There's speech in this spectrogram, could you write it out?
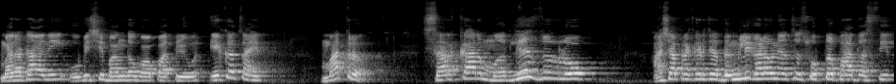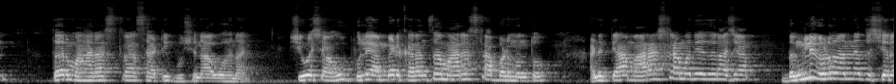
मराठा आणि ओबीसी बांधव गाव पातळीवर एकच आहेत. मात्र सरकारमधलेच जर लोक अशा प्रकारच्या दंगली घडवण्याचं स्वप्न पाहत असतील तर महाराष्ट्रासाठी भूषणावह नाही शिवशाहू फुले आंबेडकरांचा महाराष्ट्र आपण म्हणतो. आणि त्या महाराष्ट्रामध्ये जर अशा दंगली घडवून आणण्याचं शर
